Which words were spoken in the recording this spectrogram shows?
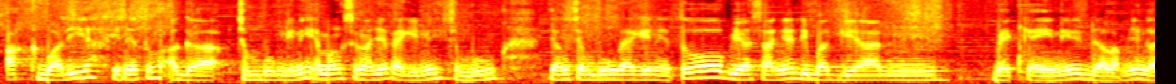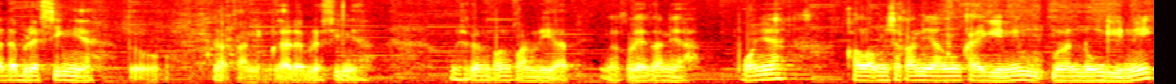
ak body ya ini tuh agak cembung gini emang sengaja kayak gini cembung. Yang cembung kayak gini tuh biasanya di bagian backnya ini di dalamnya nggak ada bracingnya. Tuh nggak kan nggak ada bracingnya misalkan kawan-kawan lihat nggak kelihatan ya. Pokoknya kalau misalkan yang kayak gini melendung gini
